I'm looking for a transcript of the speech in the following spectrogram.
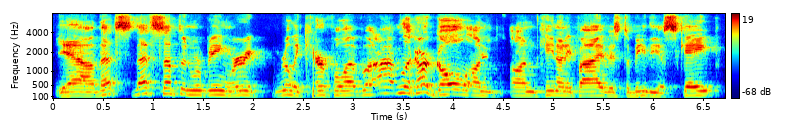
Yeah, that's that's something we're being really really careful of. Well, look, our goal on on K95 is to be the escape,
